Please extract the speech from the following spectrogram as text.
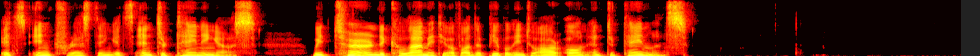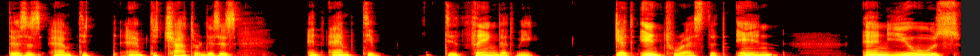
it's interesting it's entertaining us. We turn the calamity of other people into our own entertainments. This is empty empty chatter. This is an empty thing that we get interested in and use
